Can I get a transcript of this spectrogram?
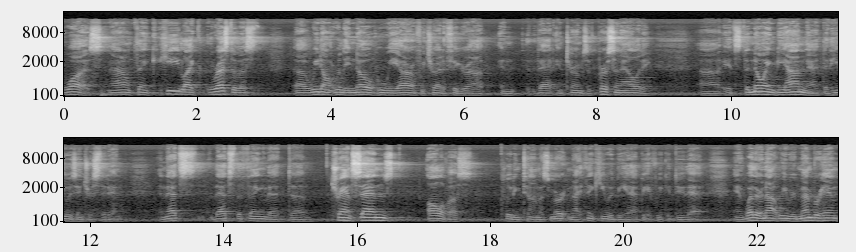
was. And I don't think he, like the rest of us, uh, we don't really know who we are if we try to figure out in, that in terms of personality. Uh, it's the knowing beyond that that he was interested in. And that's, that's the thing that uh, transcends all of us, including Thomas Merton. I think he would be happy if we could do that. And whether or not we remember him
